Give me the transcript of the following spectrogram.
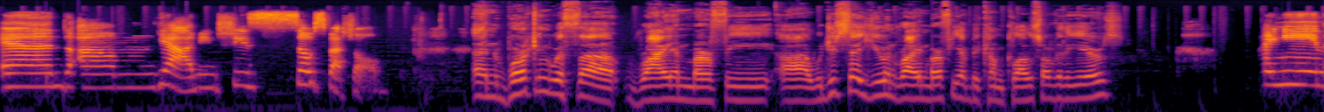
And um, yeah, I mean, she's so special. And working with uh, Ryan Murphy, uh, would you say you and Ryan Murphy have become close over the years? I mean,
